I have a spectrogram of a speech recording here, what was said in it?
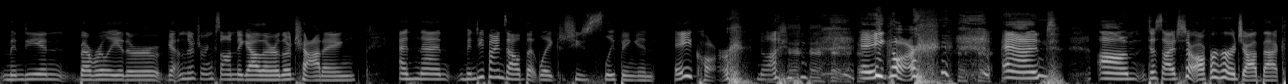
Mindy and Beverly, they're getting their drinks on together, they're chatting. And then Mindy finds out that like she's sleeping in a car, not a car, and um, decides to offer her a job back.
